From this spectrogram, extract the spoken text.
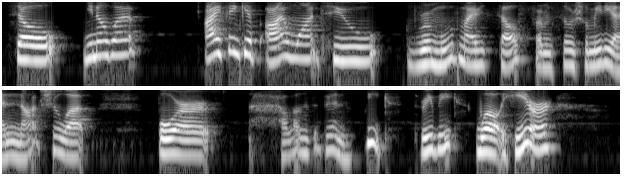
So, you know what? I think if I want to remove myself from social media and not show up for how long has it been? Weeks, three weeks? Well, here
